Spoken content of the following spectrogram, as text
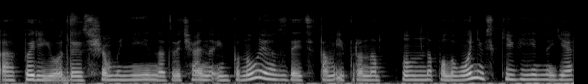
е, періоди, що мені надзвичайно імпонує. Здається, там і про наполеонівські війни є.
